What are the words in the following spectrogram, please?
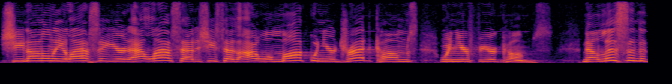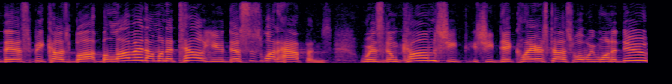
She not only laughs at your laughs at it, she says, "I will mock when your dread comes, when your fear comes." Now, listen to this because, beloved, I'm going to tell you this is what happens. Wisdom comes, she, she declares to us what we want to do.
